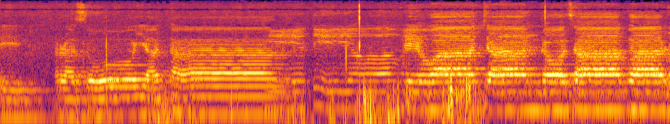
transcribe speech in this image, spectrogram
ติรโสยธาอิติยวิวาจันโดสาภโร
